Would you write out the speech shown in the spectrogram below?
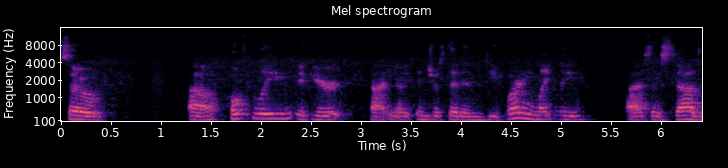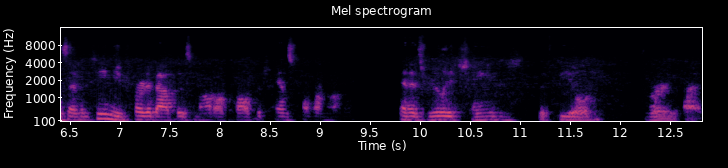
So uh, hopefully, if you're uh, you know, interested in deep learning lately, uh, since 2017, you've heard about this model called the transformer model. And it's really changed the field for uh,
